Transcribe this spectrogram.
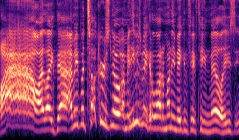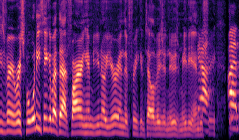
Wow, I like that. I mean, but Tucker's no. I mean, he was making a lot of money, making 15 mil. He's he's very rich. But what do you think about that? Firing him? You know, you're in the freaking television news media industry. Um,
